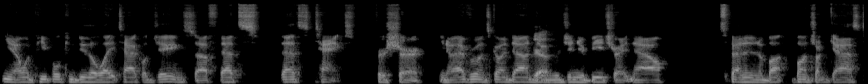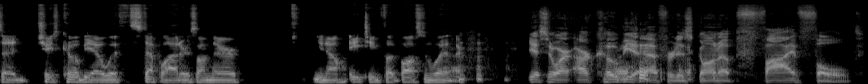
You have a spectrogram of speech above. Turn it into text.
you know, when people can do the light tackle jigging stuff, that's that's tanked for sure. You know, everyone's going down to yeah. Virginia Beach right now, spending a bu- bunch on gas to chase cobia with step ladders on their, you know, 18 foot Boston Whaler. yeah. So our, our cobia effort has gone up fivefold.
